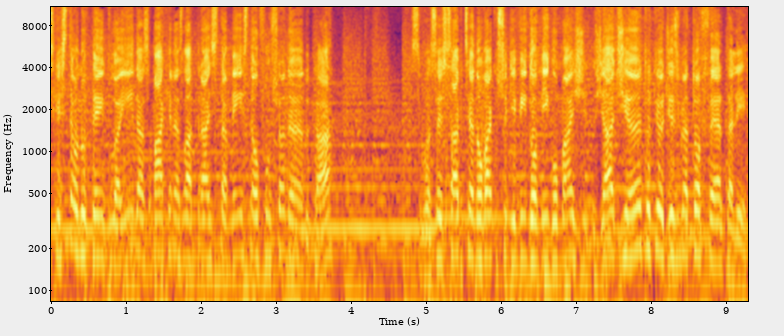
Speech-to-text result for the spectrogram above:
Aqueles que estão no templo ainda, as máquinas lá atrás também estão funcionando, tá? Se você sabe que você não vai conseguir vir domingo mais, já adianta o teu dízimo e a tua oferta ali.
